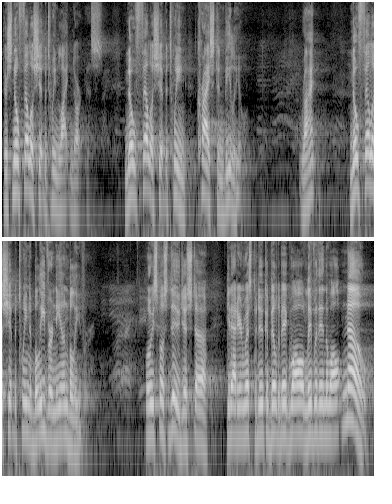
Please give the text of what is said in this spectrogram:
There's no fellowship between light and darkness, no fellowship between Christ and Belial, right? No fellowship between the believer and the unbeliever. What are we supposed to do? Just uh, get out here in West Paducah, build a big wall, live within the wall? No.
